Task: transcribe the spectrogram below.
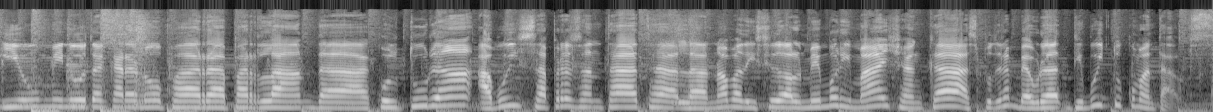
I un minut encara no per parlar de cultura. Avui s'ha presentat la nova edició del Memory Match en què es podran veure 18 documentals.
